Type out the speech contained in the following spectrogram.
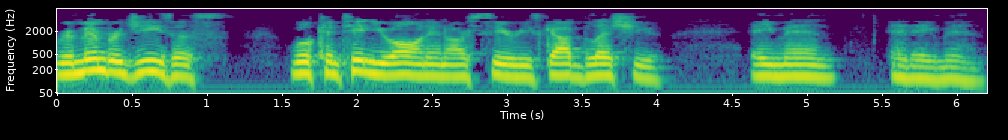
remember Jesus. We'll continue on in our series. God bless you. Amen and amen.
